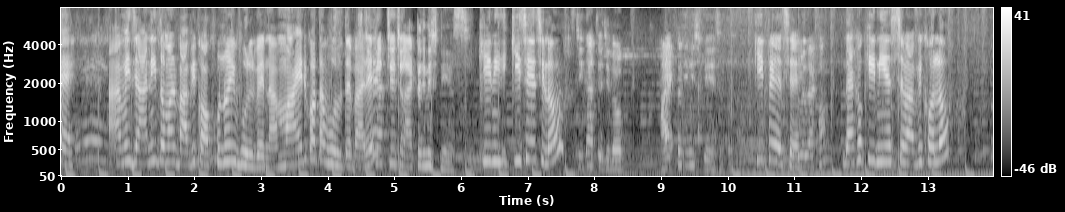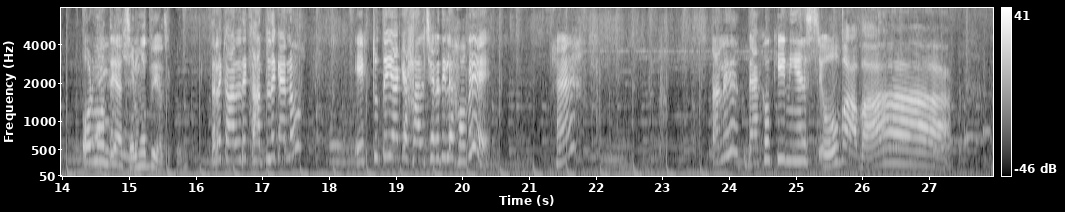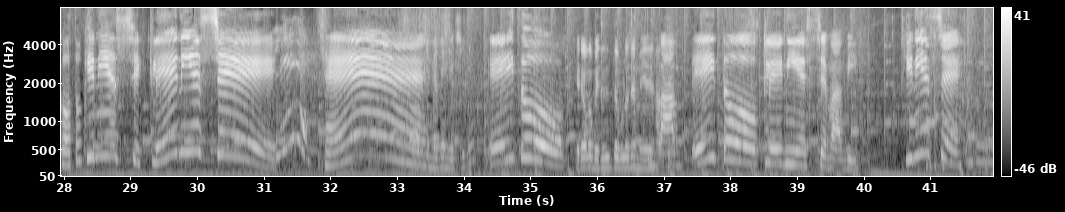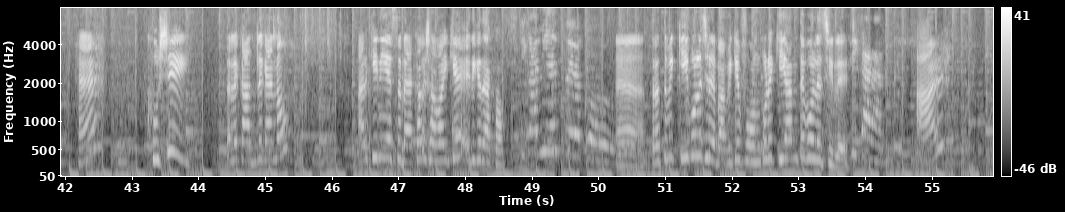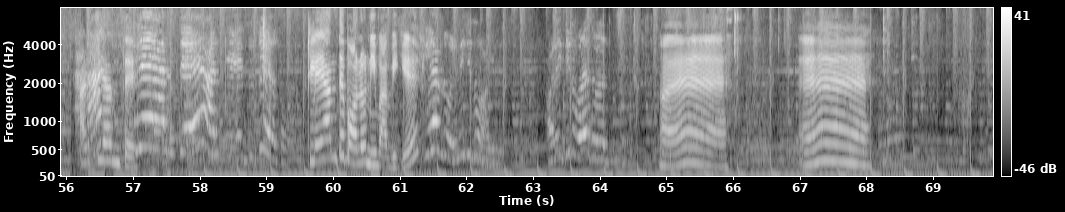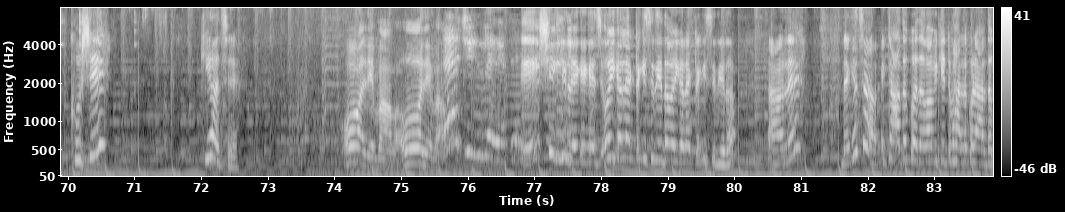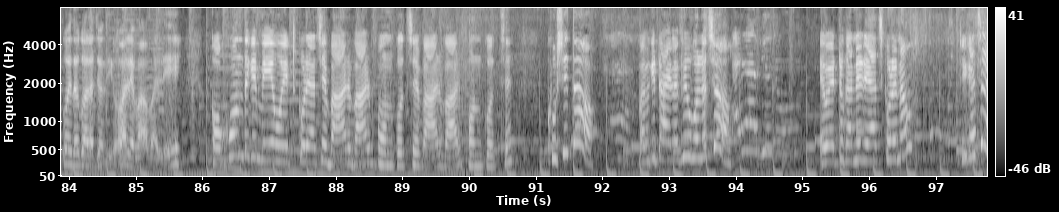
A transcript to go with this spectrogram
আমি জানি তোমার বাবি কখনোই ভুলবে না। মায়ের কথা ভুলতে পারে। চেয়েছিল আরেকটা জিনিস নিয়ে এসেছি। কি কি চেয়েছিল? স্টিকার চেয়েছিল আরেকটা জিনিস পেয়েছে তো। কি পেয়েছে? দেখো। দেখো কি নিয়ে এসছে বাবি খোলো। ওর মধ্যে আছে। ওর মধ্যেই আছে তাহলে কাঁদলে কাঁদলে কেন? একটুতেই আগে হাল ছেড়ে দিলে হবে? হ্যাঁ? তাহলে দেখো কি নিয়ে এসছে। ও বাবা! কত কি নিয়ে এসছে? ক্লে নিয়ে এসছে! হ্যাঁ! এই তো। এটা ওকে বেঁধে দিতে বলেছে বাব এই তো ক্লে নিয়ে এসছে বাবি। কি নিয়ে এসছে? হ্যাঁ? খুশি? তাহলে কাঁদলে কেন? আর কি নিয়ে এসছে? দেখাও সবাইকে। এদিকে দেখাও। হ্যাঁ তাহলে তুমি কি বলেছিলে? বাবিকে ফোন করে কি আনতে বলেছিলে? আর? আর কি আনতে? ক্লে আনতে বলনি বাবিকে? হ্যাঁ হ্যাঁ। খুশি? কি আছে ওরে বাবা ওরে বাবা। এই শিগলি লেগে গেছে। ওই গেলে একটা কিসি দিয়ে দাও ওই গেলে একটা কিসি দিয়ে দাও। তাহলে দেখেছ? একটু আদর করে দাও বাবিকে একটু ভালো করে আদর করে দাও গলা জলি। ওরে বাবা রে। কখন থেকে মেয়ে ওয়েট করে আছে? বারবার ফোন করছে বারবার ফোন করছে। খুশি তো? বাবিকে একটু আই লাভ ইউ বলেছ? এবার একটু গানের রেয়াজ করে নাও। ঠিক আছে?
